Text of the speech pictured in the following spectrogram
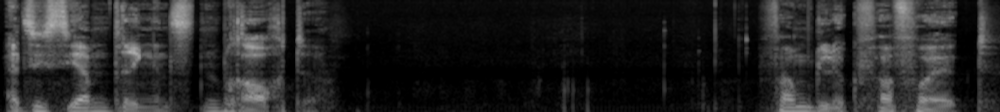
als ich sie am dringendsten brauchte. Vom Glück verfolgt.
